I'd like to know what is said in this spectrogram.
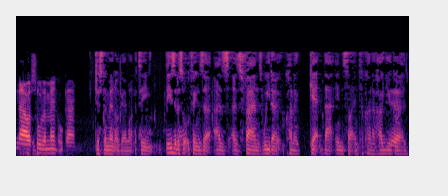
now it's all a mental game. Just a mental game, like the team. These are the sort of things that, as as fans, we don't kind of get that insight into kind of how you Yeah. guys,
